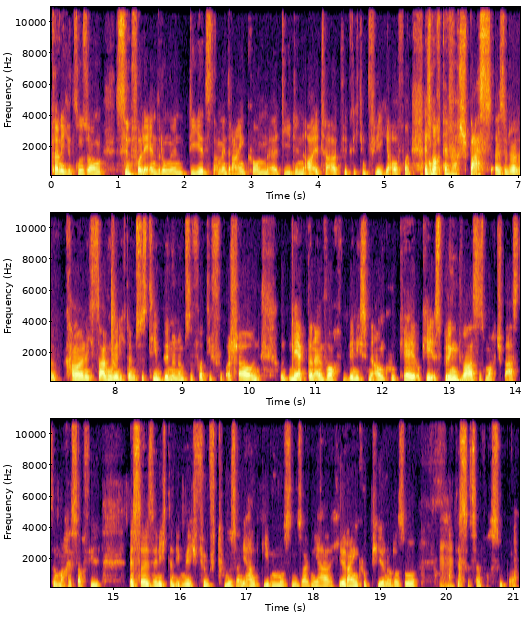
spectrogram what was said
kann ich jetzt nur sagen, sinnvolle Änderungen, die jetzt damit reinkommen, äh, die den Alltag, wirklich den Pflegeaufwand. Es macht einfach Spaß. Also da kann man nicht sagen, wenn ich da im System bin und habe sofort die Vorschau und, und merke dann einfach, wenn ich es mir angucke, hey, okay, es bringt was, es macht Spaß, dann mache ich es auch viel besser, als wenn ich dann irgendwelche fünf Tools an die Hand geben muss und sagen, ja, hier reinkopieren oder so. Mhm. Das ist einfach super.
